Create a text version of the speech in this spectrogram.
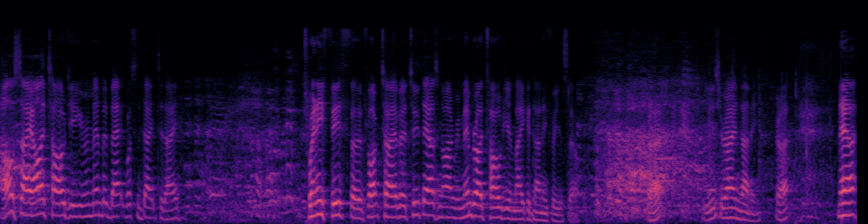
I'll say, I told you, you remember back, what's the date today? 25th of October 2009, remember I told you to make a dunny for yourself. right? Use your own dunny, right? Now,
